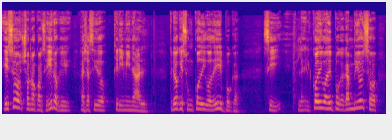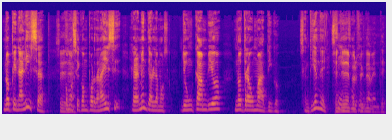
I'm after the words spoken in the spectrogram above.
Eso yo no considero que haya sido criminal. Creo que es un código de época. Si la- el código de época cambió, eso no penaliza Sí, cómo sí. se comportan. Ahí realmente hablamos de un cambio no traumático. ¿Se entiende? Se Sí, entiende se entiende. perfectamente.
